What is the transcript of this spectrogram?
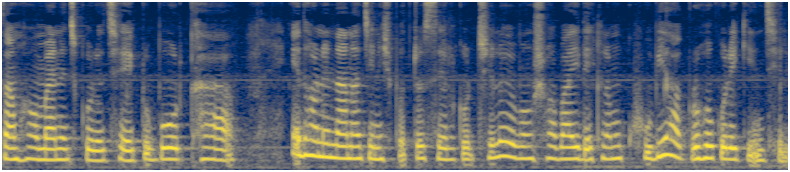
সামহাও ম্যানেজ করেছে, একটু বোরখা, এ ধরনের নানা জিনিসপত্র সেল করছিল এবং সবাই দেখলাম খুবই আগ্রহ করে কিনছিল।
